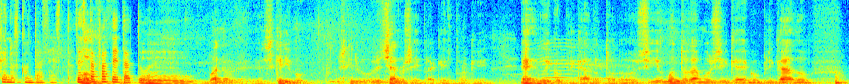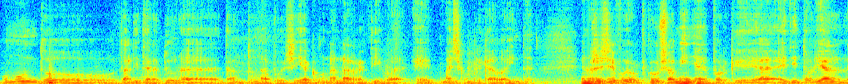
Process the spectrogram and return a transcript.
Que nos contas isto, desta faceta túa? O, uh, bueno, escribo escribo, xa non sei para que, porque é moi complicado todo. Si o mundo da música é complicado, o mundo da literatura, tanto na poesía como na narrativa, é máis complicado aínda. E non sei se foi cousa miña, porque a editorial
